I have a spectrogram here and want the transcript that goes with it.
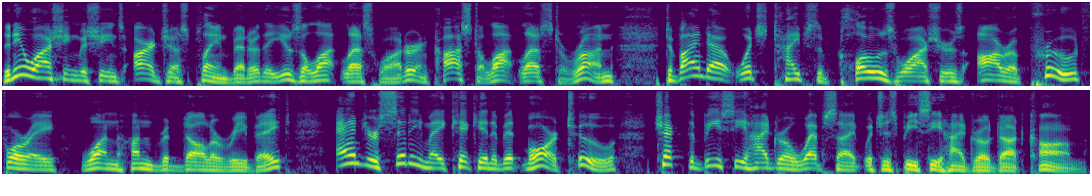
The new washing machines are just plain better. They use a lot less water and cost a lot less to run. To find out which types of clothes washers are approved for a $100 rebate, and your city may kick in a bit more too, check the BC Hydro website, which is bchydro.com.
